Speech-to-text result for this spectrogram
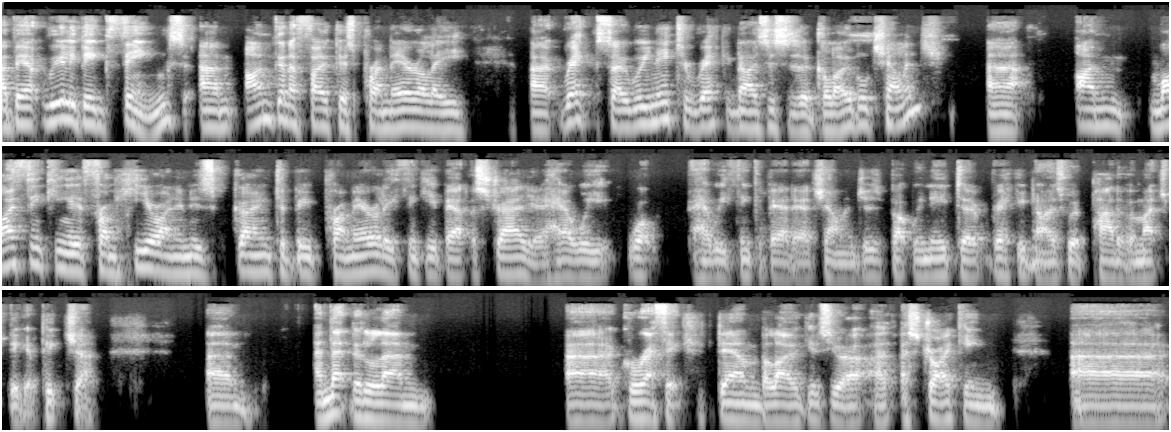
about really big things. Um, I'm going to focus primarily. Uh, rec- so we need to recognise this is a global challenge. Uh, I'm my thinking from here on in is going to be primarily thinking about Australia, how we what how we think about our challenges, but we need to recognise we're part of a much bigger picture. Um, and that little um, uh, graphic down below gives you a, a striking uh,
